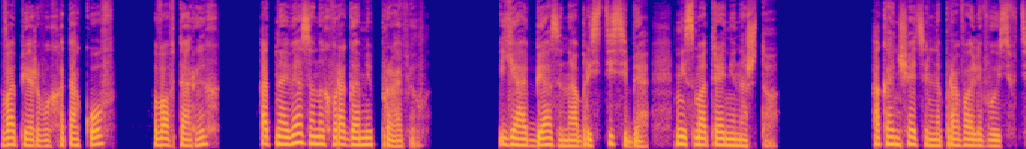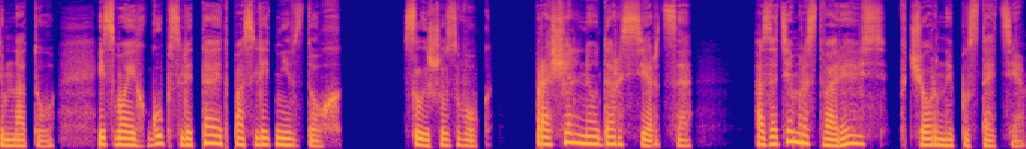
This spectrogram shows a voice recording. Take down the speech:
Во-первых, от оков, во-вторых, от навязанных врагами правил. Я обязана обрести себя, несмотря ни на что. Окончательно проваливаюсь в темноту, и с моих губ слетает последний вздох. Слышу звук, прощальный удар сердца, а затем растворяюсь в черной пустоте.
